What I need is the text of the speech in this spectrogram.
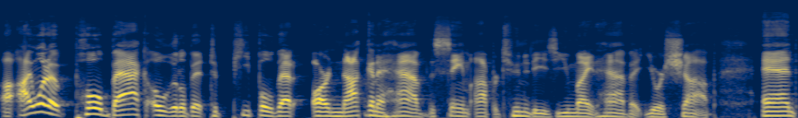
Uh, I want to pull back a little bit to people that are not going to have the same opportunities you might have at your shop. And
